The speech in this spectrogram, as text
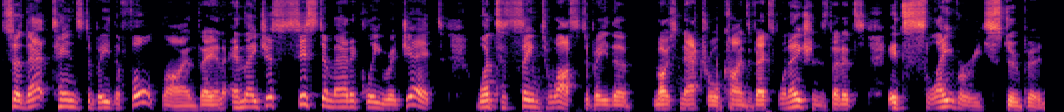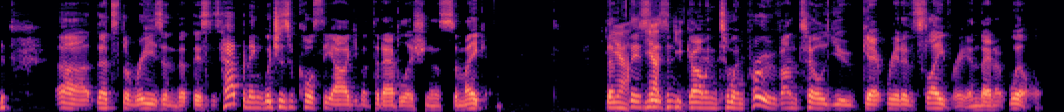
So that tends to be the fault line then, and they just systematically reject what to seem to us to be the most natural kinds of explanations that it's it's slavery stupid uh, that's the reason that this is happening, which is, of course, the argument that abolitionists are making. That yeah, this yeah, isn't yeah. going to improve until you get rid of slavery, and then it will.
